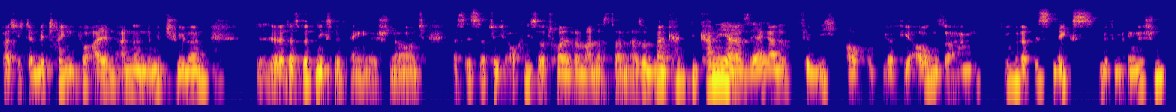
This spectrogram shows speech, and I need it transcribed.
was ich da mittrinken vor allen anderen Mitschülern, das wird nichts mit Englisch. Ne? Und das ist natürlich auch nicht so toll, wenn man das dann, also man kann, kann ja sehr gerne für mich auch unter vier Augen sagen, Junge, das ist nichts mit dem Englischen,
